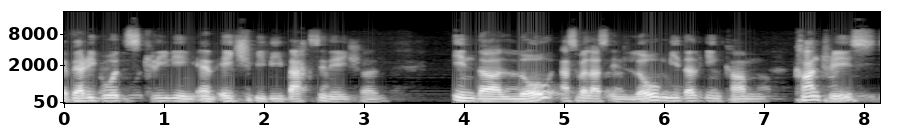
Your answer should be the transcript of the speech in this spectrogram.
a very good screening and HPV vaccination in the low as well as in low middle income countries.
